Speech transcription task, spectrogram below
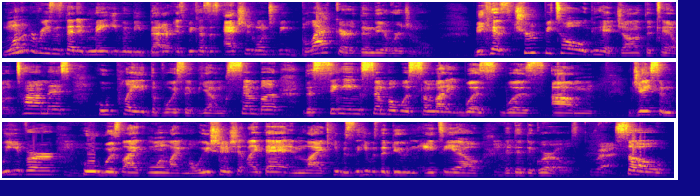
One of the reasons that it may even be better is because it's actually going to be blacker than the original. Because truth be told, you had Jonathan Taylor Thomas who played the voice of young Simba. The singing Simba was somebody was was um Jason Weaver who was like on like Moesha and shit like that, and like he was he was the dude in ATL that did the girls. Right. So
